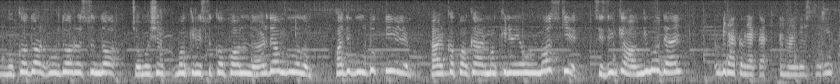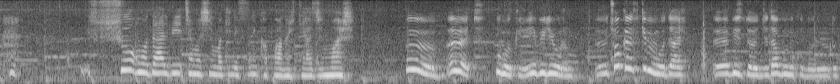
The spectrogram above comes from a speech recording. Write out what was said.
bu kadar hurda arasında çamaşır makinesi kapağını nereden bulalım? Hadi bulduk diyelim. Her kapak her makineye uymaz ki. Sizinki hangi model? Bir dakika bir dakika hemen göstereyim. Şu model bir çamaşır makinesinin kapağına ihtiyacım var. Hı, evet, bu makineyi biliyorum. Ee, çok eski bir model. Ee, biz de önceden bunu kullanıyorduk.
